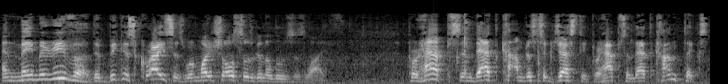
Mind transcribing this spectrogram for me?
and May Meriva, the biggest crisis where Moshe also is going to lose his life. Perhaps in that, I'm just suggesting, perhaps in that context,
